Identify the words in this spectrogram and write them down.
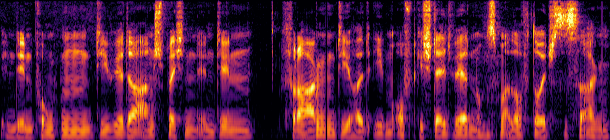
in den Punkten, die wir da ansprechen, in den Fragen, die halt eben oft gestellt werden, um es mal auf Deutsch zu sagen,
